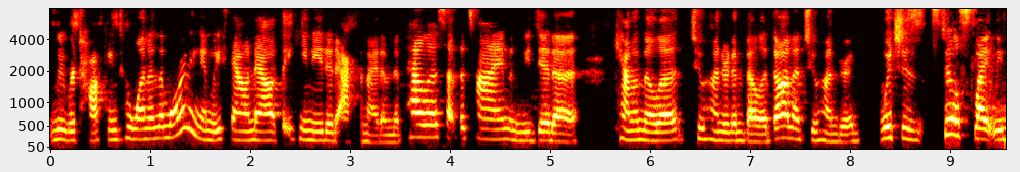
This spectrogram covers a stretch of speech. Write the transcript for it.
we were talking to one in the morning and we found found out that he needed aconitum napellus at the time, and we did a chamomilla 200 and belladonna 200, which is still slightly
